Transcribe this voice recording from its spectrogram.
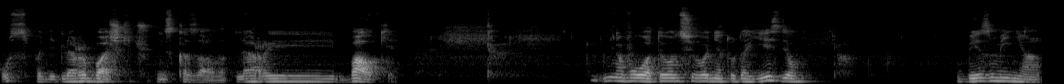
Господи, для рыбачки чуть не сказала. Для рыбалки. Вот, и он сегодня туда ездил без меня.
